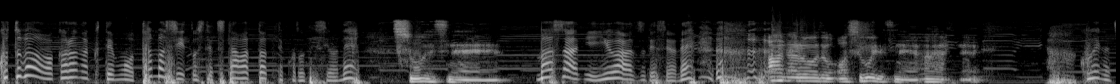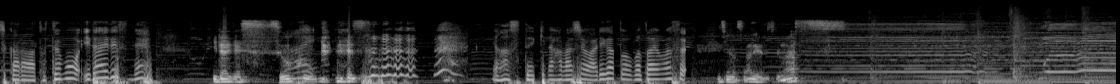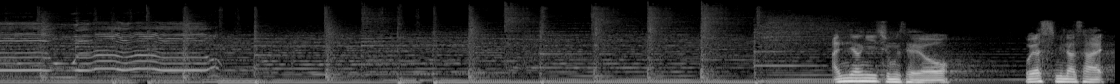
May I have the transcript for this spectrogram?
言葉は分からなくても魂として伝わったってことですよね。そうですね。まさに Yours ですよね。あ、なるほど。あ、すごいですね。はい。あー声の力はとても偉大ですね。偉大です。すごくはい偉大です。こ いや素敵な話をありがとうございます。ありがとうございます。 안녕히 주무세요. 오야스미나사이.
